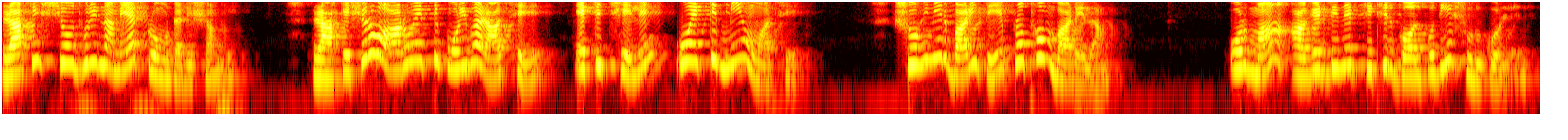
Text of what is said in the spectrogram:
রাকেশ চৌধুরী নামে এক প্রমোটারের সঙ্গে। রাকেশেরও আরও একটি পরিবার আছে, একটি ছেলে ও একটি মেয়েও আছে। সোহিনীর বাড়িতে প্রথমবার এলাম। ওর মা আগের দিনের চিঠির গল্প দিয়ে শুরু করলেন।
